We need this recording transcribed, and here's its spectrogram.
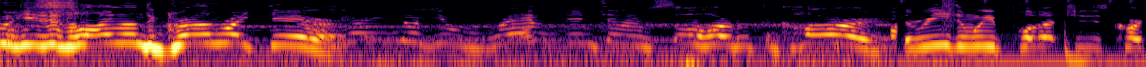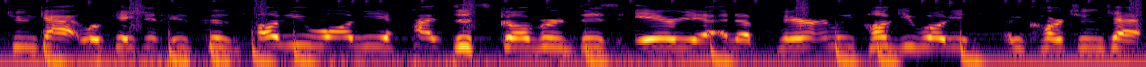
Dude, he's just lying on the ground right there. I know you rammed into him so hard with the car. The reason we pulled up to this cartoon cat location is because Huggy Wuggy has discovered this area, and apparently Huggy Wuggy and Cartoon Cat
